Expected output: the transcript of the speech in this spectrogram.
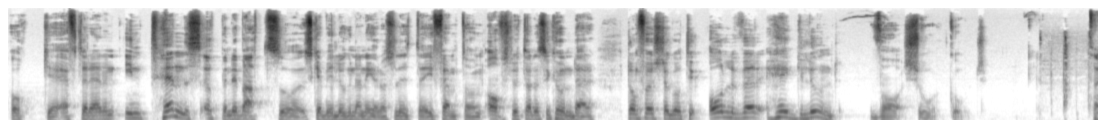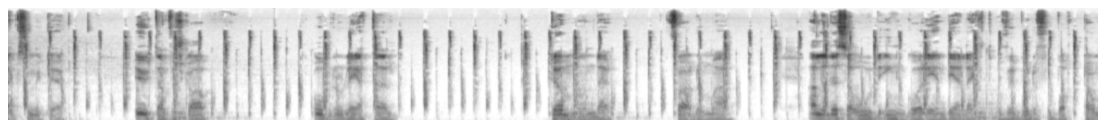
Och eh, efter en intens öppen debatt så ska vi lugna ner oss lite i 15 avslutade sekunder. De första går till Oliver Hägglund. Varsågod. Tack så mycket. Utanförskap, oroligheter, dömande, fördomar. Alla dessa ord ingår i en dialekt och vi borde få bort dem.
